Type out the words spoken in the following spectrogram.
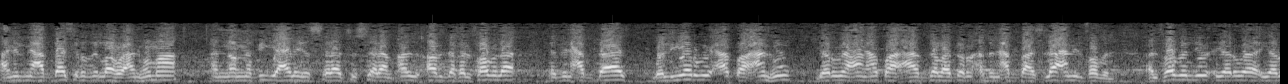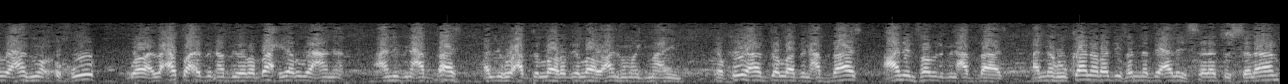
عن ابن عباس رضي الله عنهما أن النبي عليه الصلاة والسلام أردف الفضل ابن عباس وليروي عطاء عنه يروي عن عطاء عبد الله بن عباس لا عن الفضل. الفضل يروي يروي عنه أخوه وعطاء بن أبي رباح يروي عن عن ابن عباس اللي هو عبد الله رضي الله عنهم أجمعين. يقول عبد الله بن عباس عن الفضل بن عباس أنه كان رديف النبي عليه الصلاة والسلام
